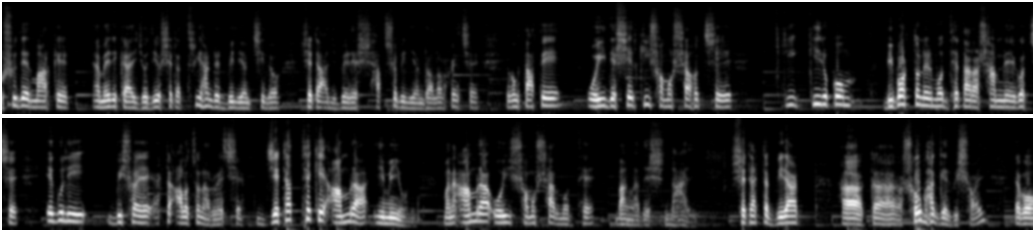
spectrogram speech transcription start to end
ওষুধের মার্কেট আমেরিকায়, যদিও সেটা থ্রি হান্ড্রেড বিলিয়ন ছিল, সেটা আজ বেড়ে সাতশো বিলিয়ন ডলার হয়েছে এবং তাতে ওই দেশের কি সমস্যা হচ্ছে, কি কীরকম বিবর্তনের মধ্যে তারা সামনে এগোচ্ছে, এগুলি বিষয়ে একটা আলোচনা রয়েছে, যেটার থেকে আমরা ইমিউন মানে আমরা ওই সমস্যার মধ্যে বাংলাদেশ নাই। সেটা একটা বিরাট সৌভাগ্যের বিষয় এবং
